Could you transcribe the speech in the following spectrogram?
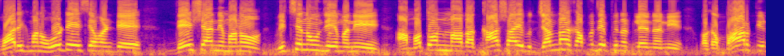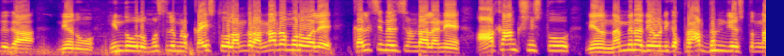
వారికి మనం ఓటు వేసామంటే దేశాన్ని మనం విచ్ఛిన్నం చేయమని ఆ మతోన్మాద కాషాయపు జెండాకు అప్పచెప్పినట్లేనని ఒక భారతీయుడిగా నేను హిందువులు ముస్లింలు క్రైస్తవులు అందరూ అన్నదమ్ముల వలె కలిసిమెలిసి ఉండాలని ఆకాంక్షిస్తూ నేను నమ్మిన దేవునికి ప్రార్థన చేస్తున్న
